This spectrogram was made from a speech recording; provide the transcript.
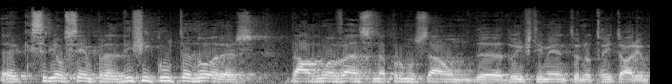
uh, que seriam sempre dificultadoras de algum avanço na promoção de, do investimento no território,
